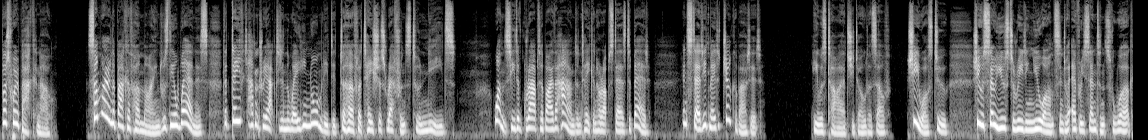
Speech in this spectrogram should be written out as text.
but we're back now. Somewhere in the back of her mind was the awareness that David hadn't reacted in the way he normally did to her flirtatious reference to needs. Once he'd have grabbed her by the hand and taken her upstairs to bed. Instead, he'd made a joke about it. He was tired, she told herself. She was too, she was so used to reading nuance into every sentence for work,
